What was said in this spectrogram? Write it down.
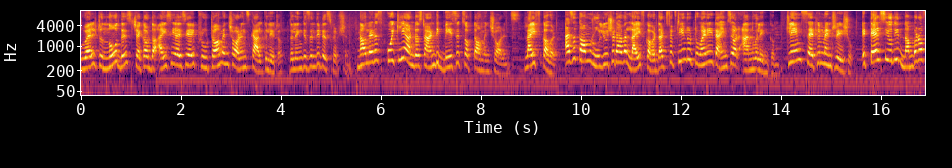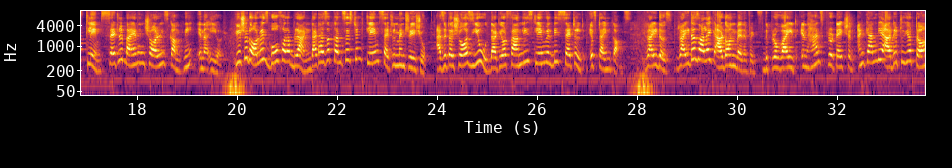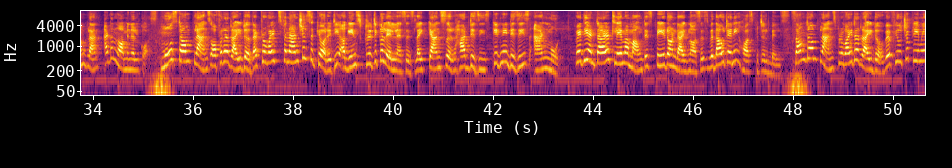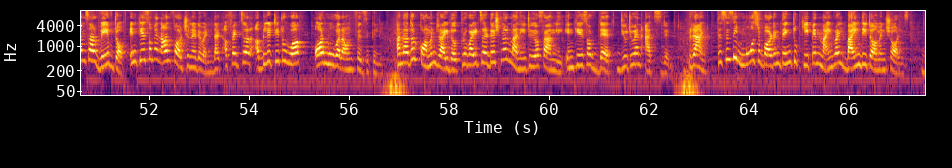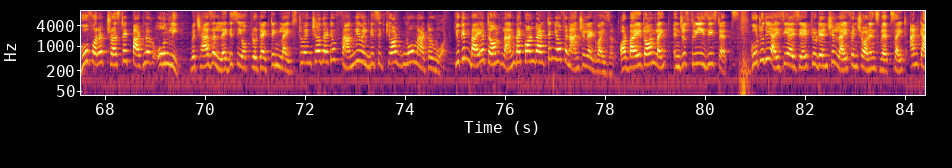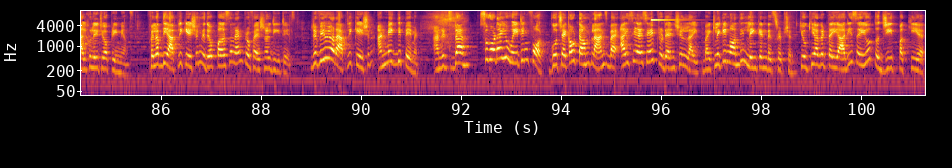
well, to know this, check out the ICICI Pru Term Insurance Calculator. The link is in the description. Now let us quickly understand the basics of term insurance. Life cover. As a thumb rule, you should have a life cover that's 15 to 20 times your annual income. Claim settlement ratio. It tells you the number of claims settled by an insurance company in a year. You should always go for a brand that has a consistent claim settlement ratio as it assures you that your family's claim will be settled if time comes. Riders. Riders are like add-on benefits. They provide enhanced protection and can be added to your term plan at a nominal cost. Most term plans offer a rider that provides financial security against critical illnesses like cancer, heart disease, kidney disease and more where the entire claim amount is paid on diagnosis without any hospital bills. Some term plans provide a rider where future premiums are waived off in case of an unfortunate event that affects your ability to work or move around physically. Another common rider provides additional money to your family in case of death due to an accident. Brand. This is the most important thing to keep in mind while buying the term insurance. Go for a trusted partner only, which has a legacy of protecting lives to ensure that your family will be secured no matter what. You can buy a term plan by contacting your financial advisor or buy it online in just three easy steps. Go to the ICICI Prudential Life Insurance website and calculate your premiums. Fill up the application with your personal and professional details Review your application and make the payment. And it's done. So what are you waiting for? Go check out term plans by ICICI Prudential Life by clicking on the link in description. क्योंकि अगर तैयारी सही हो तो जीत पक्की है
